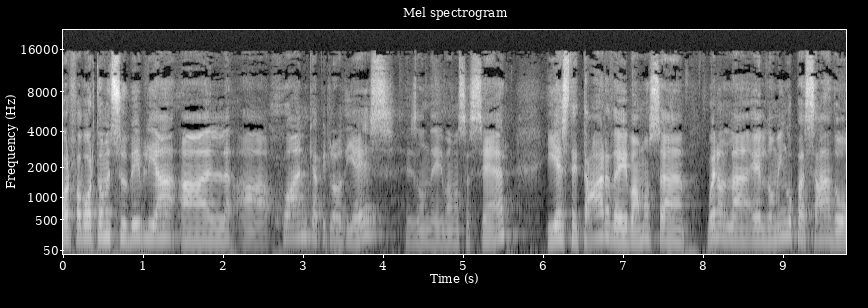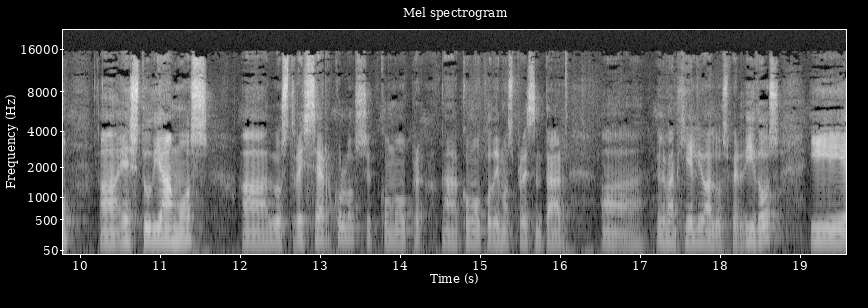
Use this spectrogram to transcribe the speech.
Por favor, tomen su Biblia al Juan capítulo 10, es donde vamos a hacer. Y esta tarde vamos a, bueno, el domingo pasado ah, estudiamos ah, los tres círculos, cómo, uh, cómo podemos presentar el Evangelio a los perdidos. Y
